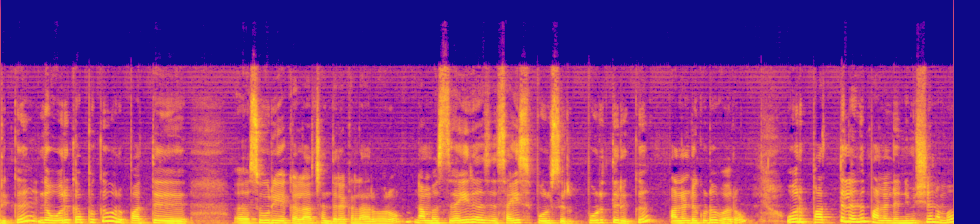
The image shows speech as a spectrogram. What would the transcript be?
இருக்குது இந்த ஒரு கப்புக்கு ஒரு பத்து சூரியகலா சந்திரகலார் வரும். நம்ம செய்கிற சைஸ் பொறுத்து பொறுத்து இருக்குது பன்னெண்டு கூட வரும். ஒரு பத்துலேருந்து பன்னெண்டு நிமிஷம் நம்ம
